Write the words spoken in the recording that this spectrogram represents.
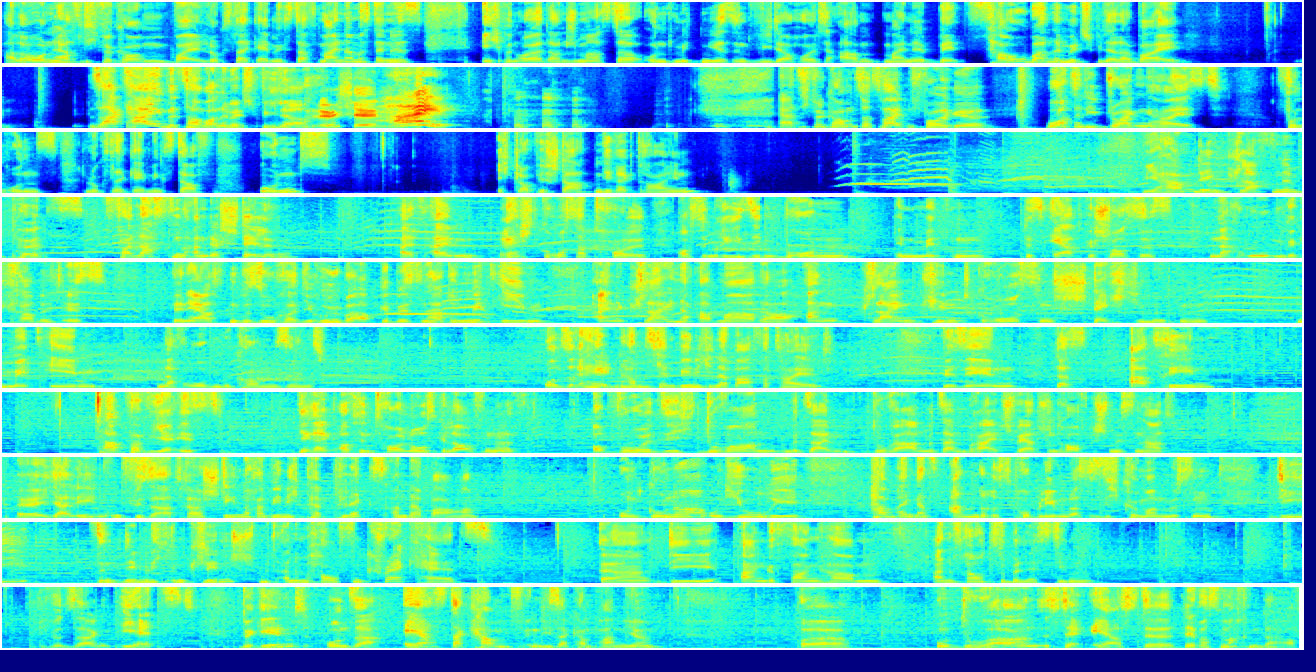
Hallo und herzlich willkommen bei Looks Like Gaming Stuff. Mein Name ist Dennis, ich bin euer Dungeon Master und mit mir sind wieder heute Abend meine bezaubernde Mitspieler dabei. Sagt Hi, bezaubernde Mitspieler! Hallöchen! Hi! Herzlich willkommen zur zweiten Folge Waterdeep Dragon heißt von uns Looks Like Gaming Stuff. Und ich glaube, wir starten direkt rein. Wir haben den klaffenden Pötz verlassen an der Stelle, als ein recht großer Troll aus dem riesigen Brunnen inmitten des Erdgeschosses nach oben gekrabbelt ist, den ersten Besucher die Rübe abgebissen hat und mit ihm eine kleine Armada an kleinkindgroßen Stechmücken mit ihm nach oben gekommen sind. Unsere Helden haben sich ein wenig in der Bar verteilt. Wir sehen, dass Atrin, tapfer wie er ist, direkt auf den Troll losgelaufen ist, obwohl sich Duran mit seinem, Duran mit seinem Breitschwert schon draufgeschmissen hat. Äh, Jalen und Physatra stehen noch ein wenig perplex an der Bar. Und Gunnar und Juri haben ein ganz anderes Problem, um das sie sich kümmern müssen. Die sind nämlich im Clinch mit einem Haufen Crackheads, äh, die angefangen haben, eine Frau zu belästigen. Ich würde sagen, jetzt beginnt unser erster Kampf in dieser Kampagne. Äh, und Duran ist der Erste, der was machen darf.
